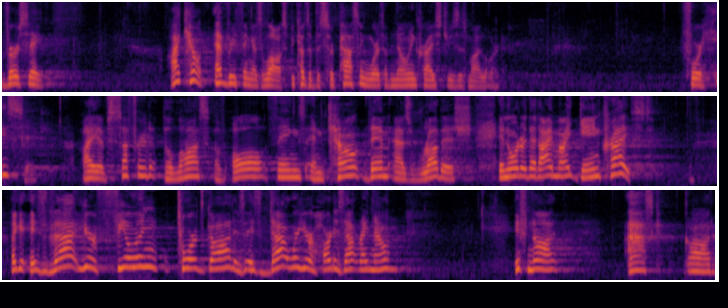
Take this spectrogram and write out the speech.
verse 8. I count everything as loss because of the surpassing worth of knowing Christ Jesus my Lord. For his sake, I have suffered the loss of all things and count them as rubbish in order that I might gain Christ. Like, is that your feeling towards God? Is, is that where your heart is at right now? If not, ask God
